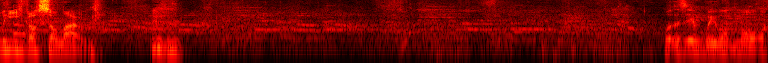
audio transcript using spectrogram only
Leave us alone. What is it? We want more.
